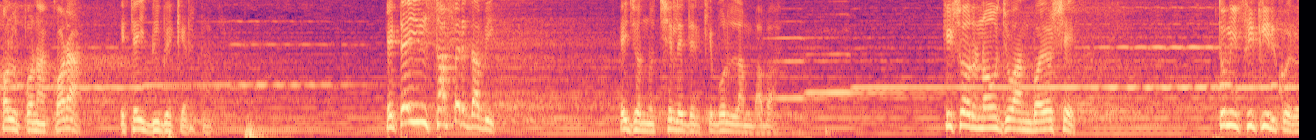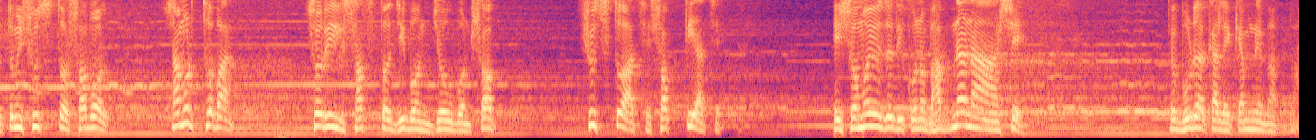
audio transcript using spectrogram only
কল্পনা করা, এটাই বিবেকের দাবি। এটাই ইনসাফের দাবি। এই জন্য ছেলেদেরকে বললাম, বাবা, কিশোর নৌজওয়ান বয়সে তুমি ফিকির করো, তুমি সুস্থ, সবল, সামর্থ্যবান, শরীর, স্বাস্থ্য, জীবন, যৌবন, সব সুস্থ আছে, শক্তি আছে। এই সময়ও যদি কোনো ভাবনা না আসে তো বুড়াকালে কেমনে ভাববা?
